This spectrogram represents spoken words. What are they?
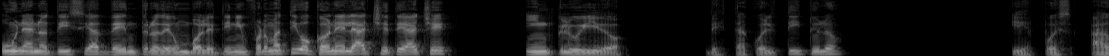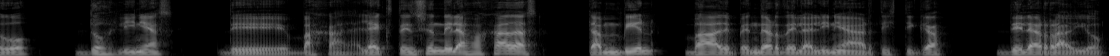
una noticia dentro de un boletín informativo con el HTH incluido. Destaco el título y después hago dos líneas de bajada. La extensión de las bajadas también va a depender de la línea artística de la radio.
